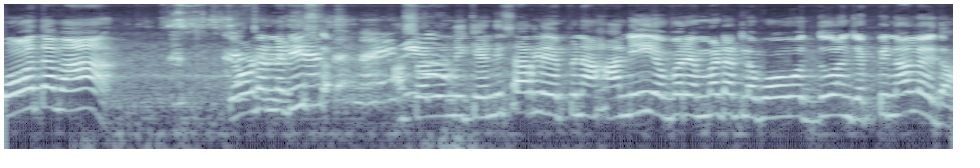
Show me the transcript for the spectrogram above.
పోతావా? ఎవడన్నా తీసుక. అసలు నీకు ఎన్నిసార్లు చెప్పినా హనీ ఎవరు ఎమ్మటి అట్లా పోవద్దు అని చెప్పినా లేదా?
